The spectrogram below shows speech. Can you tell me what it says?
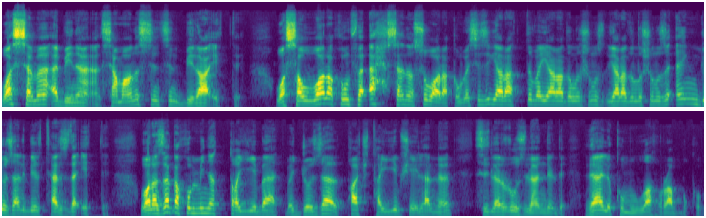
Ve semâe binaen. Semanı sizin için bira etti. Ve savvarakum fe ehsene suvarakum. Ve sizi yarattı ve yaratılışınız, yaratılışınızı en güzel bir terzde etti. Ve razakakum minet tayyibat. Ve güzel, paç, tayyib şeylerle sizleri ruzilendirdi. Zalikumullahu rabbukum.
